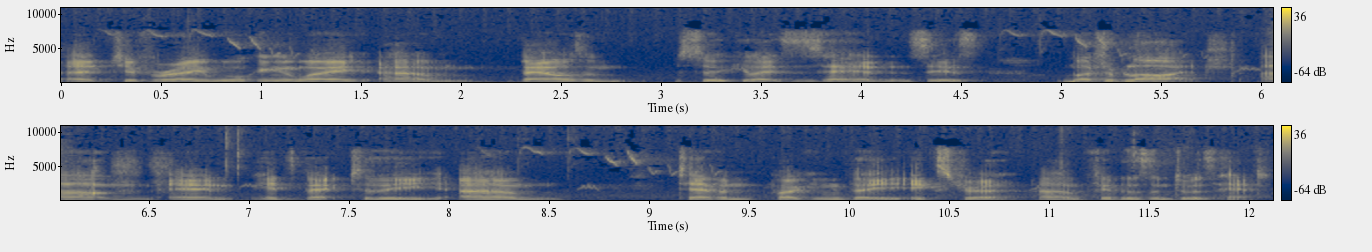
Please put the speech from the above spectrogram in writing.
uh, Jeffrey, walking away, um, bows and circulates his hand and says, "Much obliged," um, and heads back to the um, tavern, poking the extra um, feathers into his hat.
